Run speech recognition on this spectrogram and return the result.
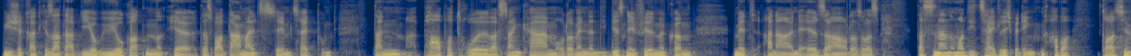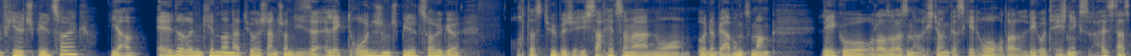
wie ich ja gerade gesagt habe, die Yu-Gi-Oh! Karten, äh, das war damals zu dem Zeitpunkt. Dann Paw Patrol, was dann kam, oder wenn dann die Disney-Filme kommen mit Anna und Elsa oder sowas. Das sind dann immer die zeitlich bedingten. Aber trotzdem viel Spielzeug. Die ja älteren Kinder natürlich dann schon diese elektronischen Spielzeuge. Auch das typische, ich sage jetzt mal nur, ohne Werbung zu machen, Lego oder sowas in der Richtung, das geht auch, oder Lego Technics, alles das.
